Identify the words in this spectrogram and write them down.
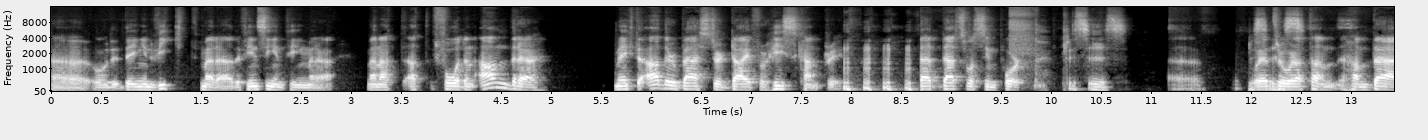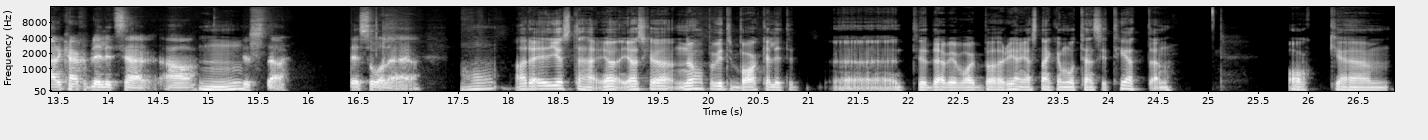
Eh, och det, är ingen vikt med det, det finns ingenting med det. Men att, att få den andra make the other bastard die for his country. That, that's what's important. Precis. Uh, och jag tror att han, han där kanske blir lite så här, ja, Mm. just det. Det är så det är. Ja, ja, det är just det här. Jag, jag ska, nu hoppar vi tillbaka lite eh, till där vi var i början. Jag snackade om autentiteten. Och ehm,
